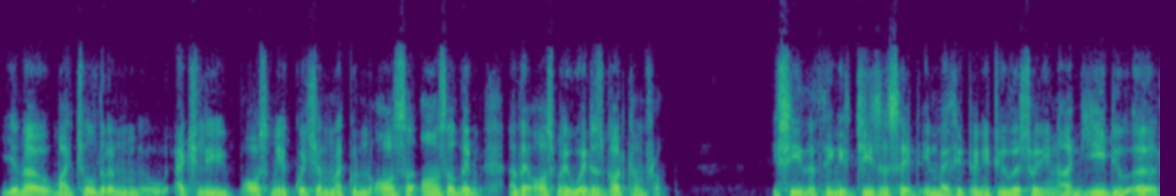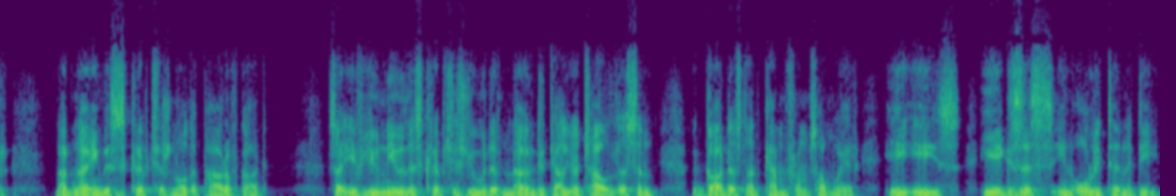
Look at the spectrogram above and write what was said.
you know, my children actually asked me a question and I couldn't answer, answer them. And they asked me, where does God come from? You see, the thing is, Jesus said in Matthew 22, verse 29, ye do err, not knowing the scriptures nor the power of God. So if you knew the scriptures, you would have known to tell your child, listen, God does not come from somewhere. He is. He exists in all eternity.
